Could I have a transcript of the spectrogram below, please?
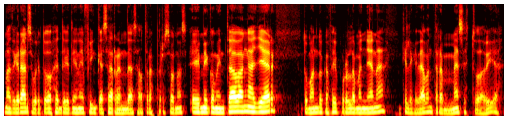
más grande, sobre todo gente que tiene fincas arrendadas a otras personas, eh, me comentaban ayer tomando café por la mañana que le quedaban tres meses todavía.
